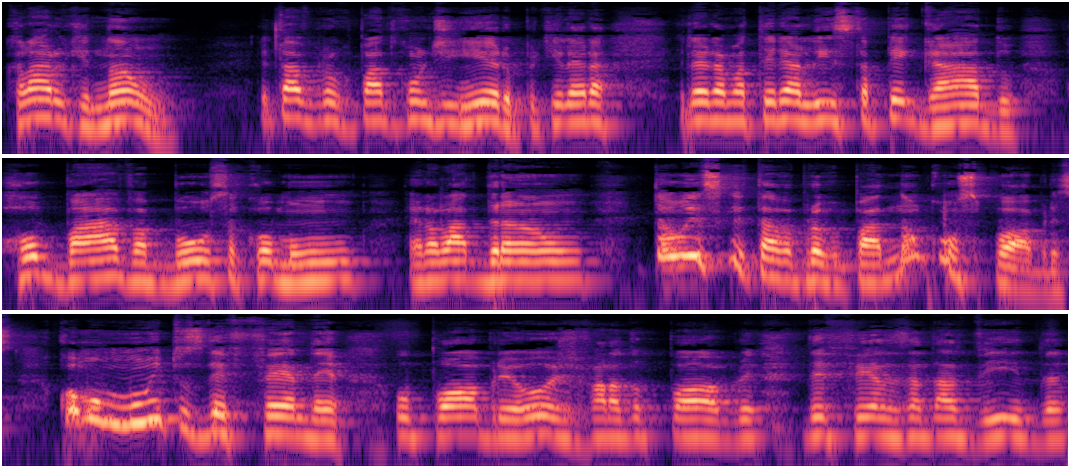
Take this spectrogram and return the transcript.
Claro que não. Ele estava preocupado com dinheiro, porque ele era, ele era materialista, pegado, roubava a bolsa comum, era ladrão. Então, isso que ele estava preocupado, não com os pobres. Como muitos defendem o pobre hoje, fala do pobre, defesa da vida,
